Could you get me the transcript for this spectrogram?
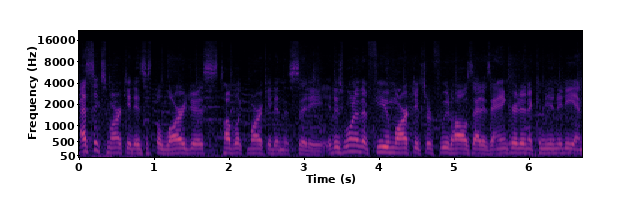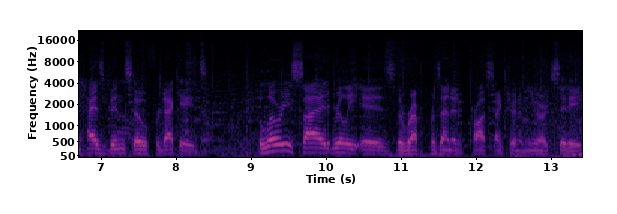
Essex Market is the largest public market in the city. It is one of the few markets or food halls that is anchored in a community and has been so for decades. The Lower East Side really is the representative cross-section of New York City.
